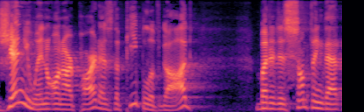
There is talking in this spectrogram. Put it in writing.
genuine on our part as the people of God, but it is something that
